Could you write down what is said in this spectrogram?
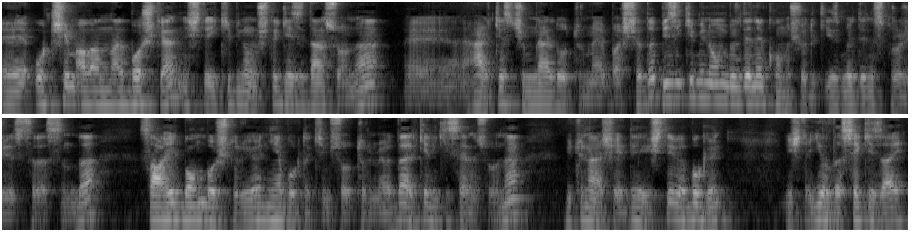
e, o çim alanlar boşken işte 2013'te Gezi'den sonra e, herkes çimlerde oturmaya başladı. Biz 2011'de ne konuşuyorduk İzmir Deniz Projesi sırasında? Sahil bomboş duruyor. Niye burada kimse oturmuyor derken iki sene sonra bütün her şey değişti ve bugün işte yılda 8 ay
